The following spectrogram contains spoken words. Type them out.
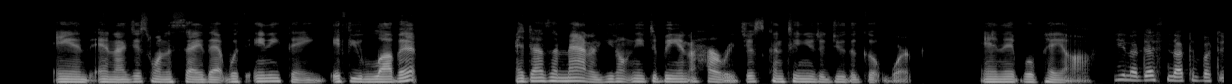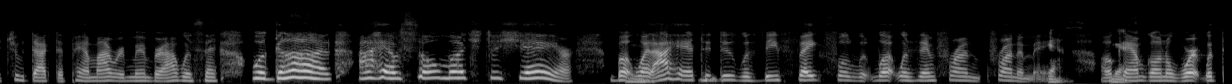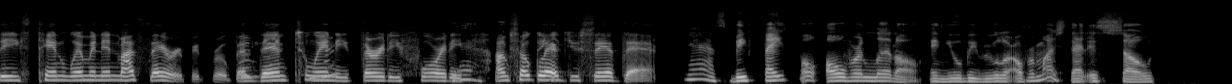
And and I just want to say that with anything, if you love it, it doesn't matter. You don't need to be in a hurry. Just continue to do the good work and it will pay off. You know, that's nothing but the truth, Dr. Pam. I remember I was saying, Well, God, I have so much to share. But what I had to do was be faithful with what was in front front of me. Yes. Okay, yes. I'm going to work with these 10 women in my therapy group and Mhm, then mhm. 20, 30, 40. Yes. I'm so glad you said that. Yes. Be faithful over little and you'll be ruler over much. That is so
